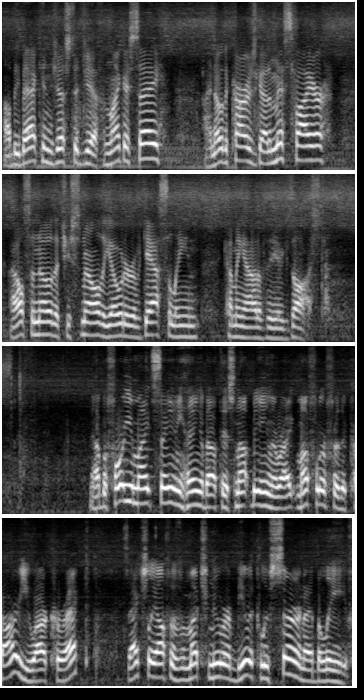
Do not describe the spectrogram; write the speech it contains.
I'll be back in just a jiff. And like I say, I know the car's got a misfire. I also know that you smell the odor of gasoline coming out of the exhaust. Now before you might say anything about this not being the right muffler for the car, you are correct. It's actually off of a much newer Buick Lucerne, I believe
